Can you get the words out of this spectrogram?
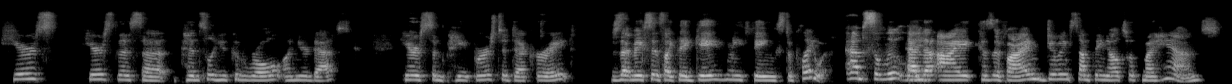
here's here's this uh, pencil you can roll on your desk. Here's some papers to decorate. Does that make sense? Like they gave me things to play with. Absolutely. and that i because if i'm doing something else with my hands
